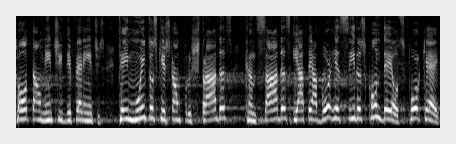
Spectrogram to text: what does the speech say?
totalmente diferentes. Tem muitos que estão frustradas, cansadas e até aborrecidas com Deus. Por quê?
